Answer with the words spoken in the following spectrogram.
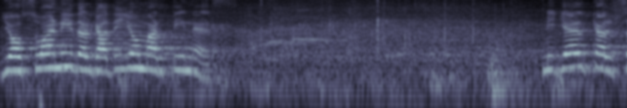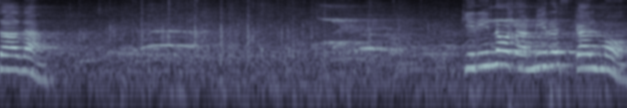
Yosuani Delgadillo Martínez. Miguel Calzada. Quirino Ramírez Calmo.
